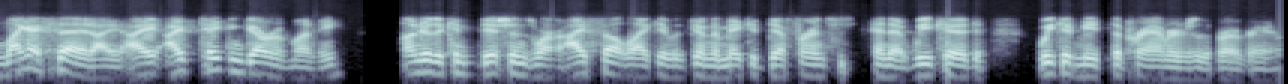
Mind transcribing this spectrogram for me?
like I said, I, I I've taken government money under the conditions where I felt like it was going to make a difference and that we could we could meet the parameters of the program.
